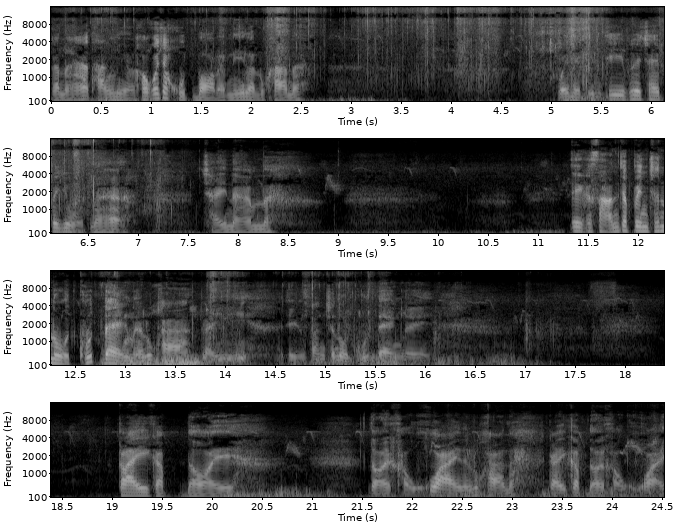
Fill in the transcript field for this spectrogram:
กันนะฮะทางเหนือเขาก็จะขุดบ่อแบบนี้แหละลูกค้านะ ไว้ในพื้นที่เพื่อใช้ประโยชน์นะฮะ ใช้น้ำนะ เอกสารจะเป็นโฉนดครุฑแดงนะลูกค้าแปลงนี้ เอกสารโฉนดครุฑแดงเลย ใกล้กับดอยดอยเขาควายนะลูกค้านะ ใกล้กับดอยเขาควาย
